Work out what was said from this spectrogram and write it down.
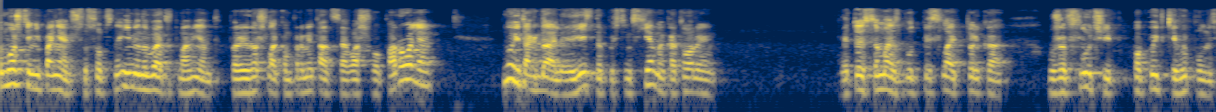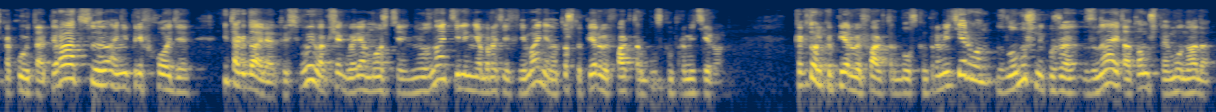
то можете не понять, что, собственно, именно в этот момент произошла компрометация вашего пароля, ну и так далее. Есть, допустим, схемы, которые эту смс будут присылать только уже в случае попытки выполнить какую-то операцию, а не при входе и так далее. То есть вы, вообще говоря, можете не узнать или не обратить внимание на то, что первый фактор был скомпрометирован. Как только первый фактор был скомпрометирован, злоумышленник уже знает о том, что ему надо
